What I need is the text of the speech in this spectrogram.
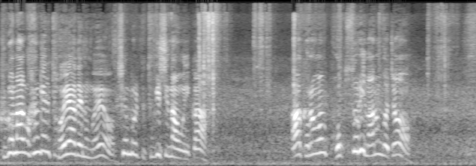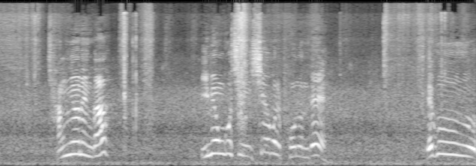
그거 말고 한 개를 더 해야 되는 거예요. 시험 볼 때 두 개씩 나오니까. 아 그러면 곡소리 나는 거죠. 작년엔가 임용고시 시험을 보는데 대구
